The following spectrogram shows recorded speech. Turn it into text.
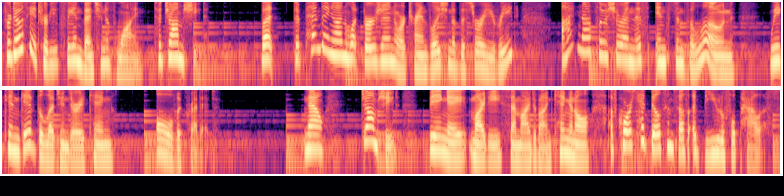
Ferdowsi attributes the invention of wine to Jamshid. But depending on what version or translation of the story you read, I'm not so sure in this instance alone we can give the legendary king all the credit. Now, Jamshid, being a mighty semi divine king and all, of course had built himself a beautiful palace.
